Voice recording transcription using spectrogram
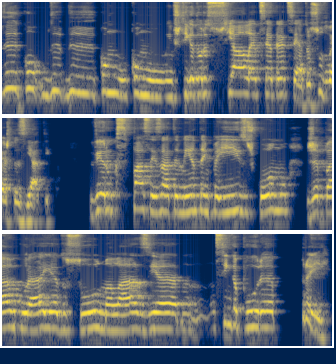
de, de, de, como, como investigadora social, etc, etc, Sudoeste Asiático. Ver o que se passa exatamente em países como Japão, Coreia do Sul, Malásia, Singapura, por aí.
